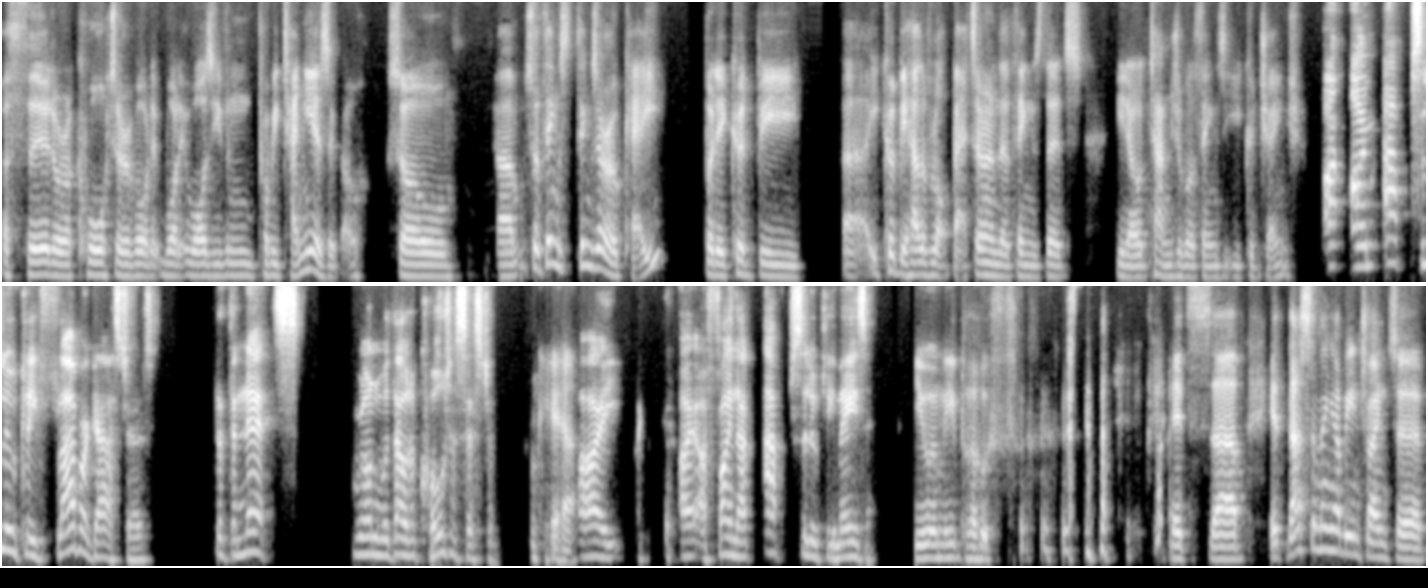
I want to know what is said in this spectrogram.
a third or a quarter of what it what it was even probably ten years ago. So um, so things things are okay, but it could be uh, it could be a hell of a lot better, and the things that you know tangible things that you could change. I, I'm absolutely flabbergasted that the Nets run without a quota system. Yeah, I I, I find that absolutely amazing. You and me both. it's uh, it that's something I've been trying to,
